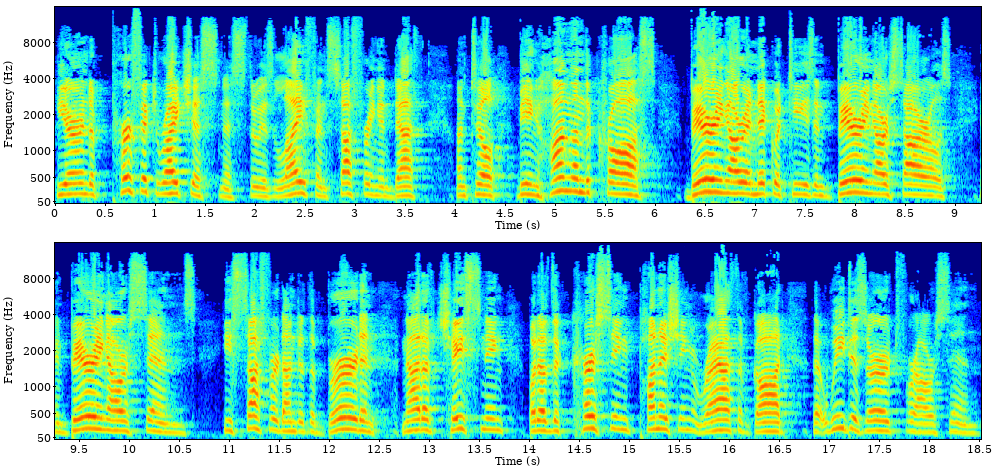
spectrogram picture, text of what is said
He earned a perfect righteousness through his life and suffering and death until being hung on the cross, bearing our iniquities and bearing our sorrows and bearing our sins, he suffered under the burden not of chastening, but of the cursing, punishing wrath of God that we deserved for our sins.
